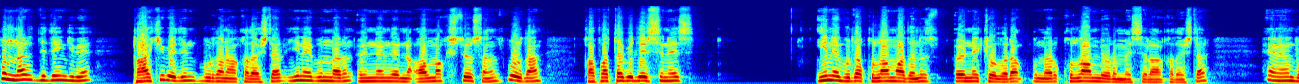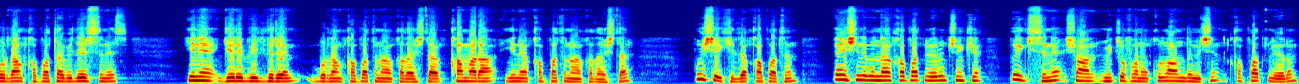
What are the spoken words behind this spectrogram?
Bunlar dediğim gibi takip edin buradan arkadaşlar. Yine bunların önlemlerini almak istiyorsanız buradan kapatabilirsiniz. Yine burada kullanmadığınız örnek olarak bunları kullanmıyorum mesela arkadaşlar. Hemen buradan kapatabilirsiniz. Yine geri bildirim buradan kapatın arkadaşlar. Kamera yine kapatın arkadaşlar. Bu şekilde kapatın. Ben şimdi bunları kapatmıyorum çünkü bu ikisini şu an mikrofonu kullandığım için kapatmıyorum.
